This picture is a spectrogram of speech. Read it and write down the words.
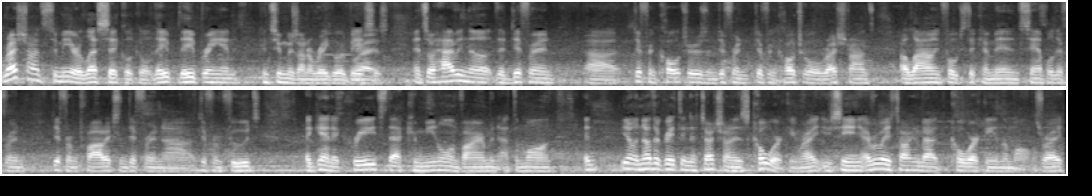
restaurants to me are less cyclical. They, they bring in consumers on a regular basis, and so having the, the different uh, different cultures and different different cultural restaurants, allowing folks to come in and sample different different products and different uh, different foods. Again, it creates that communal environment at the mall. And you know, another great thing to touch on is co-working, right? You're seeing everybody's talking about co-working in the malls, right?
